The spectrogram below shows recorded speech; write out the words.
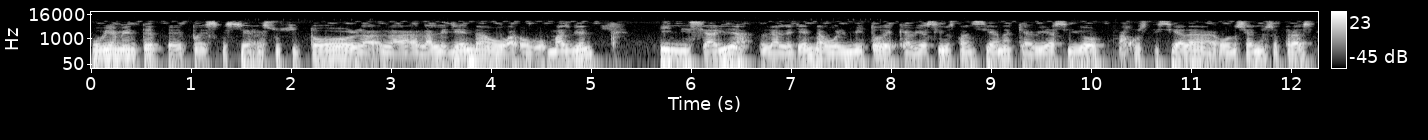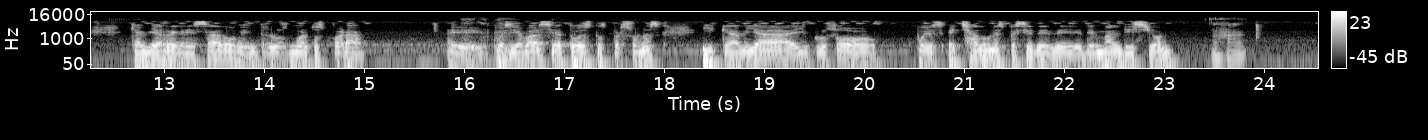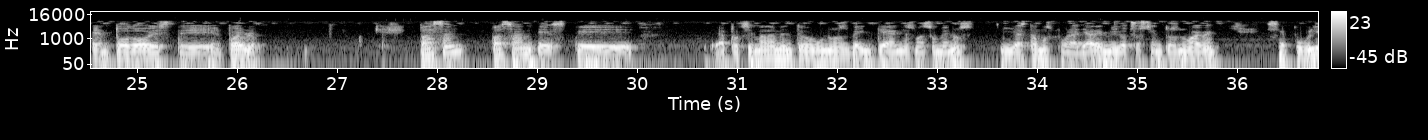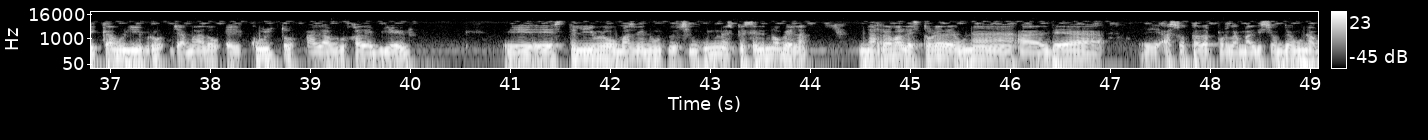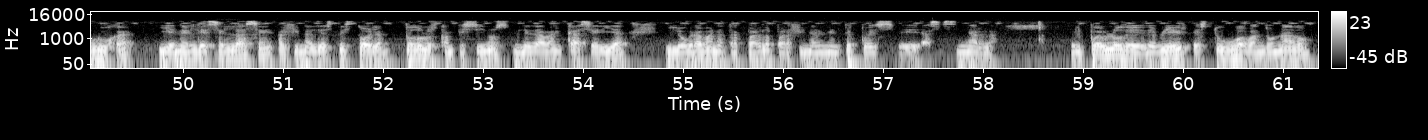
Obviamente, eh, pues se resucitó la, la, la leyenda, o, o, más bien iniciaría la leyenda o el mito de que había sido esta anciana que había sido ajusticiada 11 años atrás, que había regresado de entre los muertos para eh, pues llevarse a todas estas personas y que había incluso pues echado una especie de, de, de maldición Ajá. en todo este el pueblo. Pasan, pasan este aproximadamente unos 20 años más o menos, y ya estamos por allá de 1809, se publica un libro llamado El culto a la bruja de Blair. Eh, este libro, o más bien un, una especie de novela, narraba la historia de una aldea eh, azotada por la maldición de una bruja y en el desenlace, al final de esta historia, todos los campesinos le daban cacería y lograban atraparla para finalmente pues eh, asesinarla. El pueblo de, de estuvo abandonado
